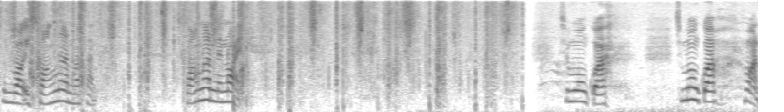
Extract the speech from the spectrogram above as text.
คุณบอกอีกสองเนินมาสั่นสองเนินหน่อยๆ ชั่วโมงกว่า ชั่วโมงกว่าห่อน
